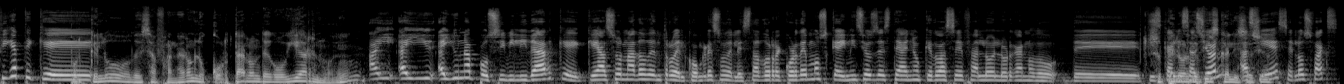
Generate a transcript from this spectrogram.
Fíjate que... ¿Por qué lo desafanaron, lo cortaron de gobierno? ¿eh? Hay, hay, hay una posibilidad que, que, ha sonado dentro del Congreso del Estado. Recordemos que a inicios de este año quedó acéfalo el órgano de fiscalización, de fiscalización. Así es, el OSFAX.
